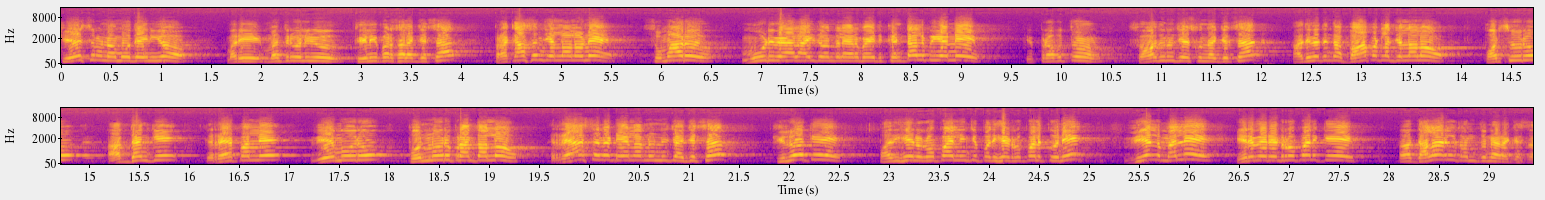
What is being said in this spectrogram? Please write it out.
కేసులు నమోదైనయో మరి మంత్రివర్యులు తెలియపరచాలి అధ్యక్ష. ప్రకాశం జిల్లాలోనే సుమారు మూడు వేల ఐదు వందల ఎనభై ఐదు క్వింటాల బియ్యాన్ని ఈ ప్రభుత్వం స్వాధీనం చేసుకుంది అధ్యక్ష అదేవిధంగా బాపట్ల జిల్లాలో పర్సూరు అద్దంకి రేపల్లి వేమూరు పొన్నూరు ప్రాంతాల్లో రేషన్ డీలర్ నుంచి అధ్యక్ష కిలోకి పదిహేను రూపాయల నుంచి పదిహేడు రూపాయలు కొని వీళ్ళు మళ్ళీ ఇరవై రెండు రూపాయలకి ఆ, దళారులకు అమ్ముతున్నారు అధ్యక్ష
